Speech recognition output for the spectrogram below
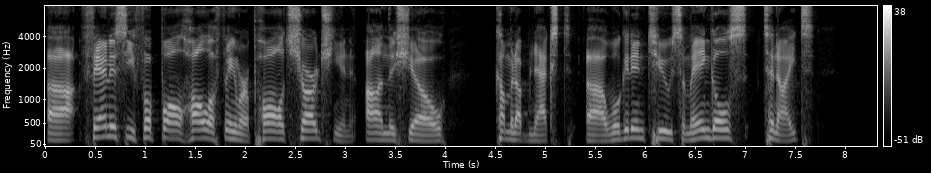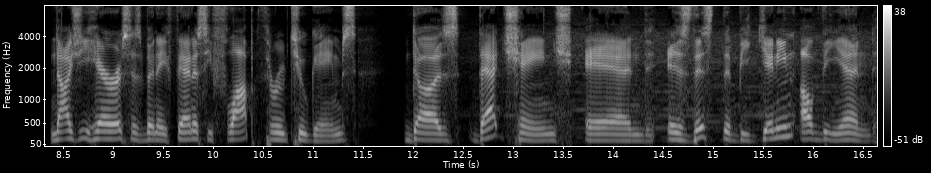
Uh, Fantasy Football Hall of Famer Paul Charchian on the show coming up next. Uh, we'll get into some angles tonight. Najee Harris has been a fantasy flop through two games. Does that change? And is this the beginning of the end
